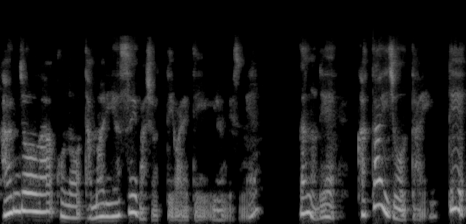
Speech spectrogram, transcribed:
感情がこの溜まりやすい場所って言われているんですね。なので、硬い状態で、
